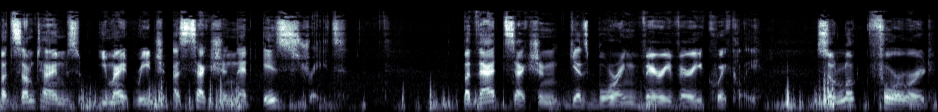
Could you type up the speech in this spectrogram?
but sometimes you might reach a section that is straight, but that section gets boring very, very quickly. So look forward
